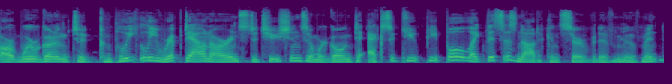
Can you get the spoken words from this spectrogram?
are we're going to completely rip down our institutions and we're going to execute people. Like this is not a conservative Mm-hmm. movement.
